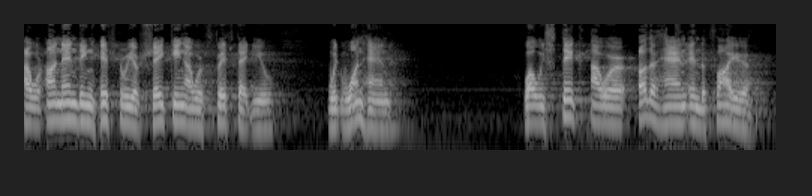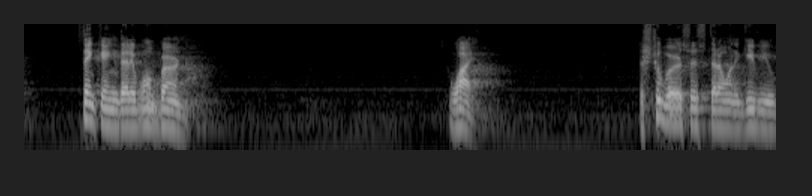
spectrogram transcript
our unending history of shaking our fist at you with one hand while we stick our other hand in the fire thinking that it won't burn? Why? There's two verses that I want to give you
